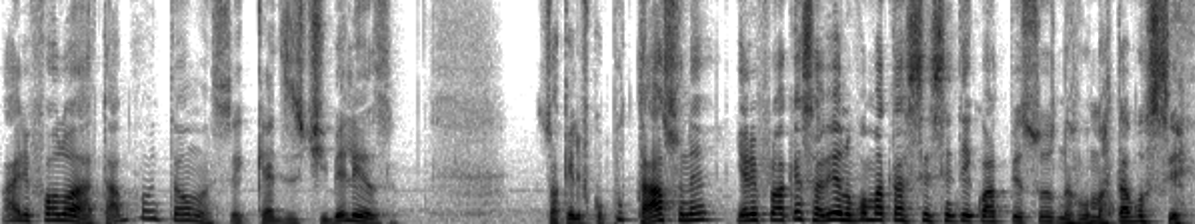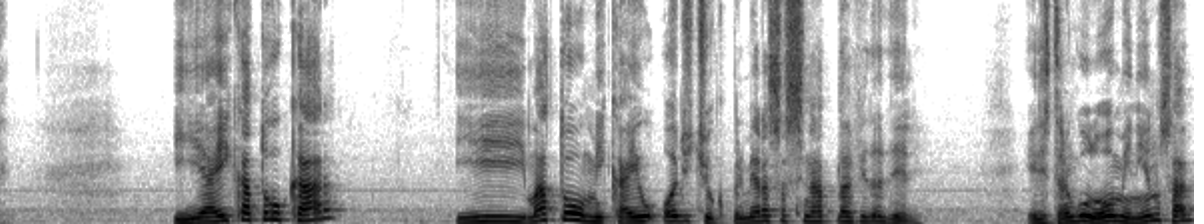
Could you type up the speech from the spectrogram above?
Aí ele falou: Ah, tá bom então, mano. Você quer desistir, beleza. Só que ele ficou putaço, né? E aí ele falou: ah, Quer saber? Eu não vou matar 64 pessoas, não, vou matar você. E aí catou o cara e matou o Mikhail Odchuk, primeiro assassinato da vida dele. Ele estrangulou o menino, sabe?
